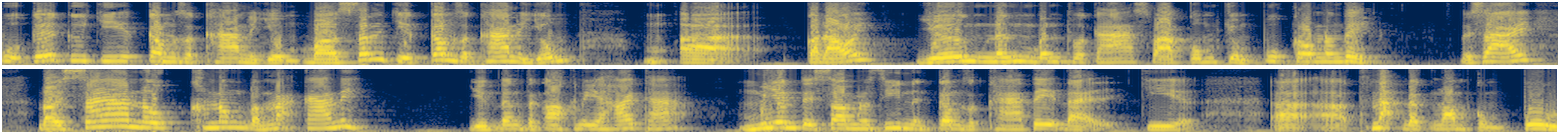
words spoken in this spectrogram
ពួកគេគឺជាកម្មសខានិយមបើសិនជាកម្មសខានិយមអឺក៏ដោយយើងនឹងមិនធ្វើការស្វាគមន៍ចំពោះក្រុមនឹងទេដោយសារអីដោយសារនៅក្នុងដំណាក់កាលនេះយើងដឹងទាំងអស់គ្នាហើយថា មានតែសំរងស៊ីនិងកម្មសខាទេដែលជាថ្នាក់ដឹកនាំកម្ពុជា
